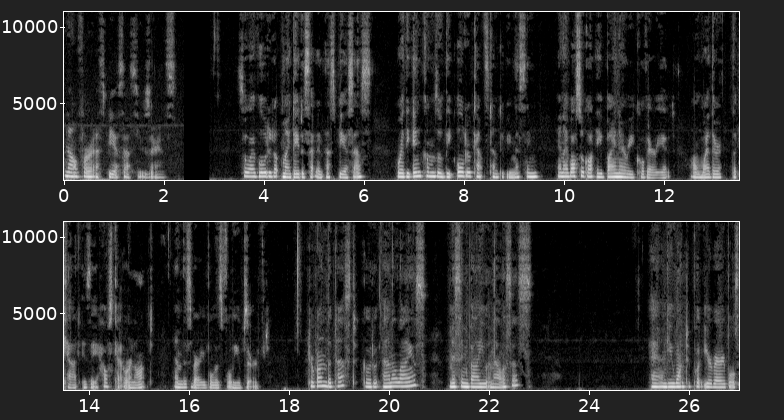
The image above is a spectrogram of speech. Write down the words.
Now for SPSS users. So I've loaded up my dataset in SPSS, where the incomes of the older cats tend to be missing, and I've also got a binary covariate on whether the cat is a house cat or not, and this variable is fully observed. To run the test, go to Analyze, Missing Value Analysis, and you want to put your variables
